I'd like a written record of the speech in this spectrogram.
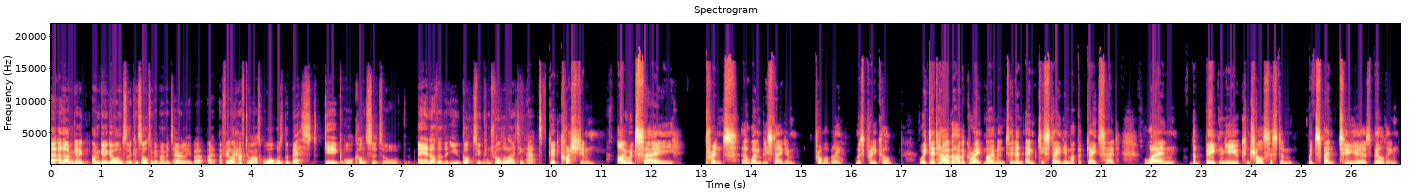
And I'm going to I'm to go on to the consulting bit momentarily, but I, I feel I have to ask: what was the best gig or concert or a another that you got to control the lighting at? Good question. I would say Prince at Wembley Stadium probably was pretty cool. We did, however, have a great moment in an empty stadium up at Gateshead when the big new control system we'd spent two years building.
